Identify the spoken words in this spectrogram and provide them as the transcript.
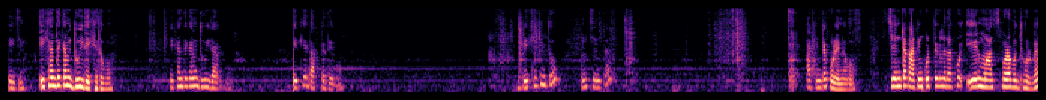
এই যে এইখান থেকে আমি দুই রেখে দেবো। এখান থেকে আমি দুই রাখব। রেখে দাগটা দেবো। রেখে কিন্তু আমি চেনটা কাটিংটা করে নেব। চেনটা কাটিং করতে গেলে দেখো, এর মাছ বরাবর ধরবে?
